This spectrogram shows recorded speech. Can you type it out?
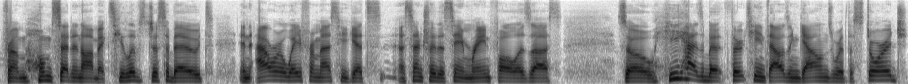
from Homesteadonomics. He lives just about an hour away from us. He gets essentially the same rainfall as us. So he has about 13,000 gallons worth of storage.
